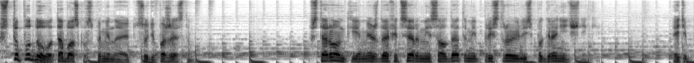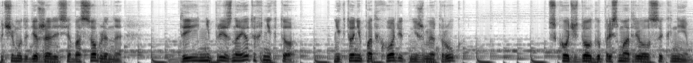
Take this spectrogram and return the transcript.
Стопудово Табаску вспоминают, судя по жестам. В сторонке между офицерами и солдатами пристроились пограничники. Эти почему-то держались обособленно, да и не признает их никто. Никто не подходит, не жмет рук. Скотч долго присматривался к ним.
